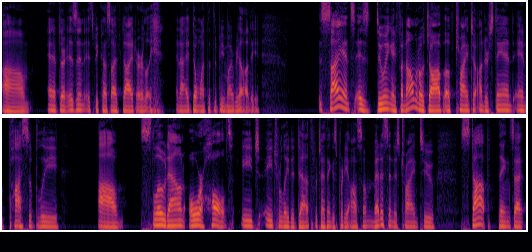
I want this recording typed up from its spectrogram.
Um, and if there isn't, it's because I've died early and I don't want that to be my reality. Science is doing a phenomenal job of trying to understand and possibly um, slow down or halt age age related death, which I think is pretty awesome. Medicine is trying to stop things that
